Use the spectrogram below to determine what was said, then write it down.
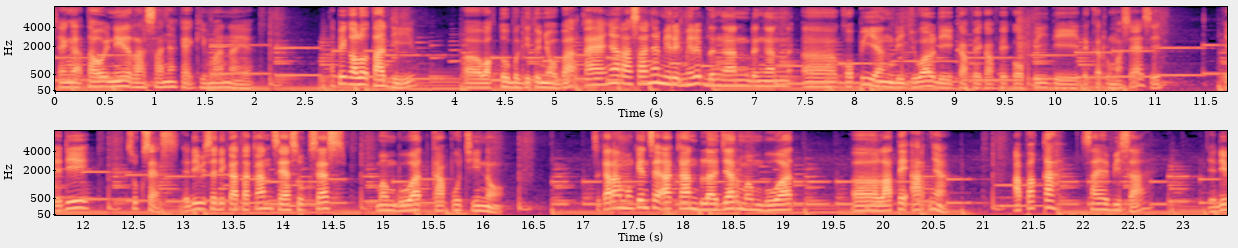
Saya nggak tahu ini rasanya kayak gimana ya. Tapi kalau tadi uh, waktu begitu nyoba, kayaknya rasanya mirip-mirip dengan dengan uh, kopi yang dijual di kafe-kafe kopi di dekat rumah saya sih. Jadi sukses. Jadi bisa dikatakan saya sukses membuat cappuccino. Sekarang mungkin saya akan belajar membuat uh, latte artnya apakah saya bisa? Jadi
